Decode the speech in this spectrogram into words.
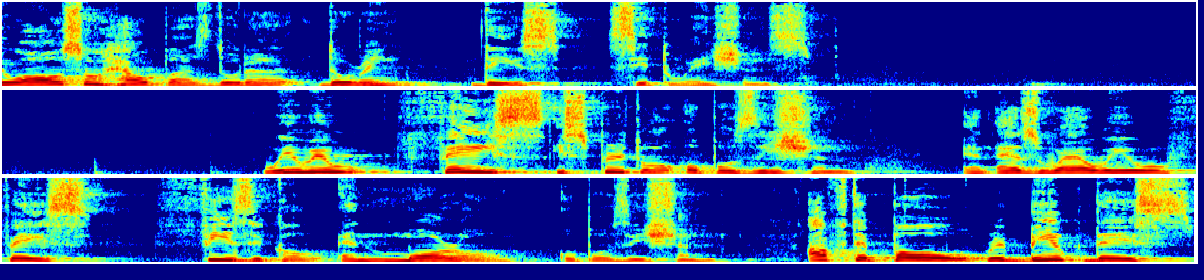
will also help us during these situations. we will face spiritual opposition, and as well we will face physical and moral opposition. After Paul rebuked this,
